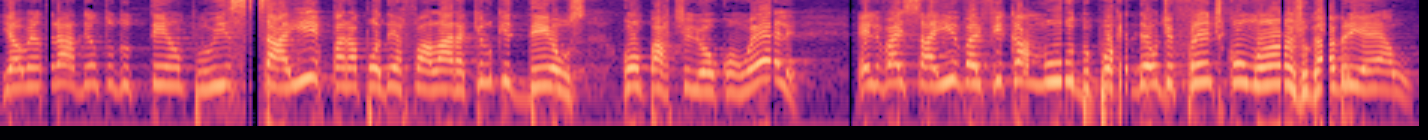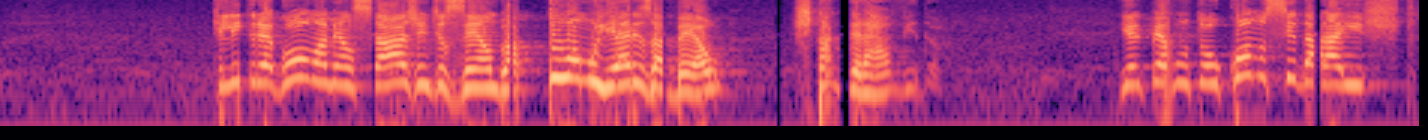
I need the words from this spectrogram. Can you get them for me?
E ao entrar dentro do templo e sair para poder falar aquilo que Deus compartilhou com ele, ele vai sair e vai ficar mudo, porque deu de frente com um anjo, Gabriel, que lhe entregou uma mensagem dizendo: A tua mulher Isabel está grávida. E ele perguntou: Como se dará isto?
